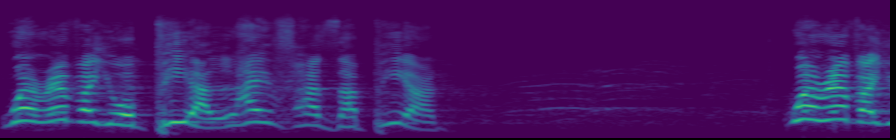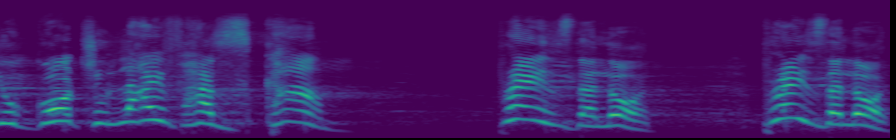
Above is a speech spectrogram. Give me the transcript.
Wherever you appear, life has appeared. Wherever you go to, life has come. Praise the Lord. Praise the Lord.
